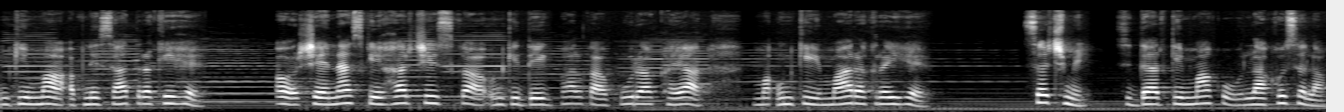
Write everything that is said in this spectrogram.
उनकी माँ अपने साथ रखे है। और शहनाज के हर चीज़ का, उनकी देखभाल का पूरा ख्याल उनकी माँ रख रही है। सच में सिद्धार्थ की माँ को लाखों सलाम।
